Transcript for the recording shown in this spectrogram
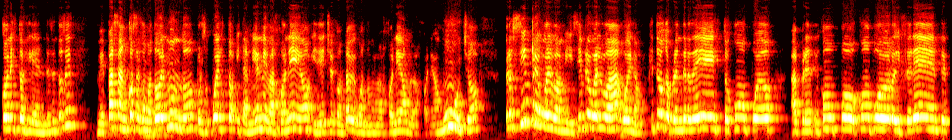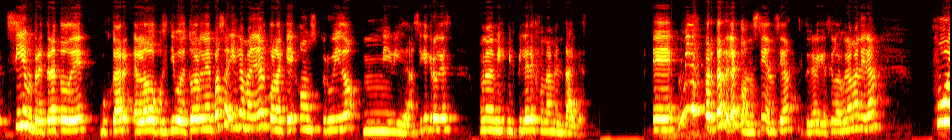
con estos lentes. Entonces, me pasan cosas como a todo el mundo, por supuesto, y también me bajoneo, y de hecho he contado que cuando me bajoneo, me bajoneo mucho, pero siempre vuelvo a mí, siempre vuelvo a, bueno, ¿qué tengo que aprender de esto? ¿Cómo puedo cómo puedo, cómo puedo verlo diferente. Siempre trato de buscar el lado positivo de todo lo que me pasa y es la manera con la que he construido mi vida. Así que creo que es uno de mis, pilares fundamentales. Eh, mi despertar de la conciencia, si tuviera que decirlo de alguna manera, fue,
